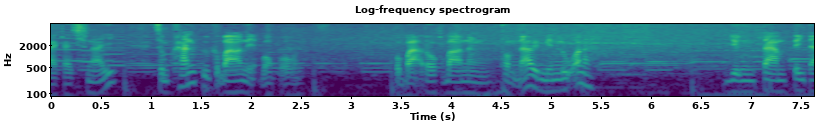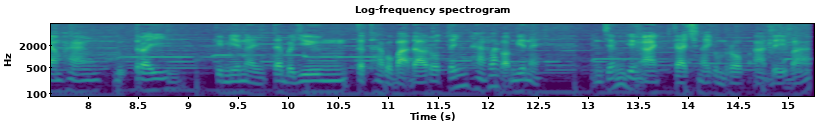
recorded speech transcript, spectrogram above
ការកែច្នៃសំខាន់គឺក្បាលនេះបងប្អូនពិបាករកក្បាលហ្នឹងធម្មតាវាមានលក់ណាយើងតាមទិញតាមហាងលក់ត្រីគេមានហើយតែបើយើងគិតថាពិបាកដើររត់ទិញហាងខ្លះក៏អត់មានដែរអញ្ចឹងយើងអាចកែច្នៃគម្រប AD បាន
